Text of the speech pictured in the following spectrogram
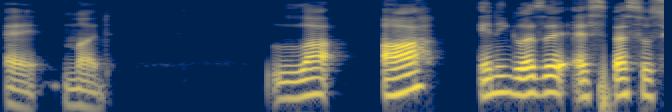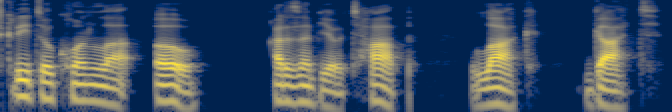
è mud. La A in inglese è spesso scritto con la O. Ad esempio, top, lock, got.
